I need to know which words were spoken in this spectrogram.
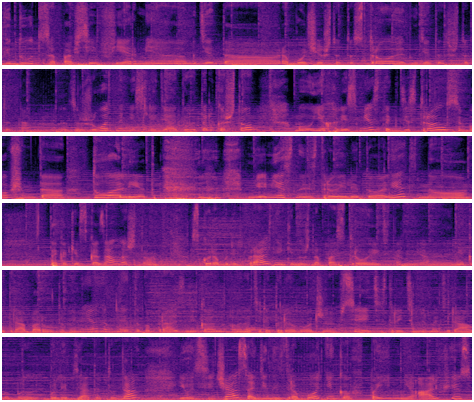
ведутся по всей ферме, где-то рабочие что-то строят, где-то что-то там за животными следят. И вот только что мы уехали с места, где строился, в общем-то, туалет. Местные строили туалет, но так как я сказала, что скоро будет праздник и нужно построить там э, некоторое оборудование для этого праздника э, на территории лоджии, все эти строительные материалы был- были взяты туда. И вот сейчас один из работников по имени Альфиус,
